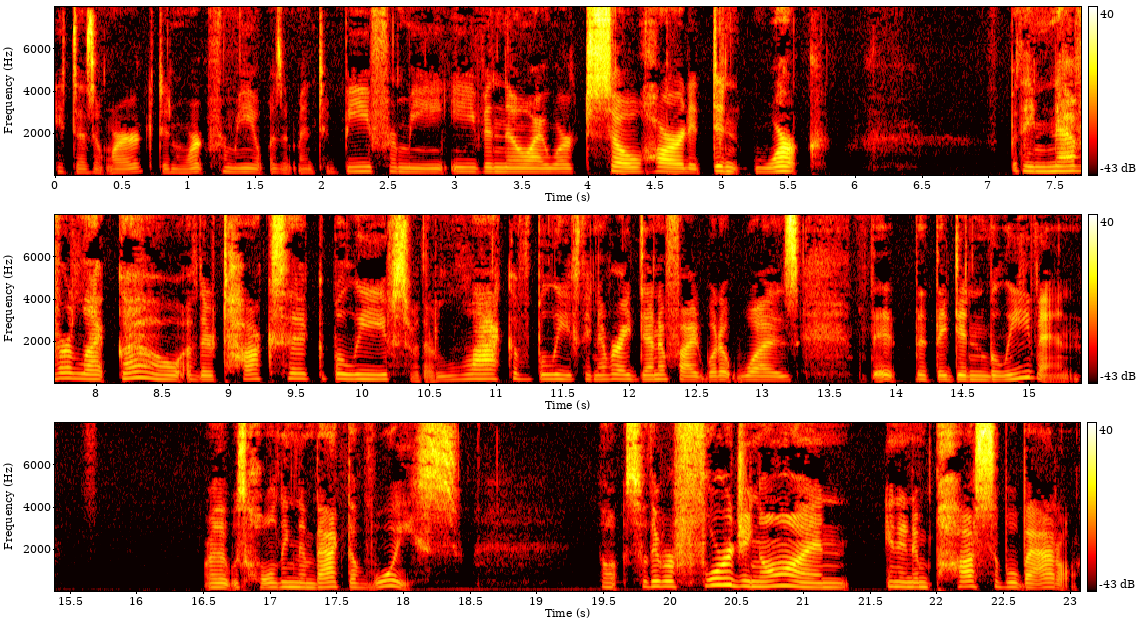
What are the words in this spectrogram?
it doesn't work, didn't work for me, it wasn't meant to be for me, even though I worked so hard, it didn't work. But they never let go of their toxic beliefs or their lack of belief. They never identified what it was that, that they didn't believe in or that was holding them back, the voice. So they were forging on in an impossible battle.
